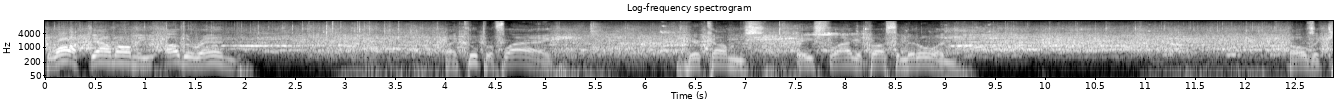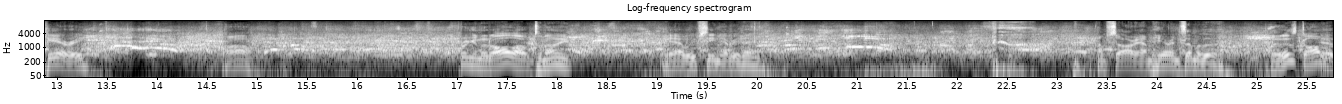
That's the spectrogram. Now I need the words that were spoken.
block down on the other end by Cooper Flagg. And here comes Ace Flagg across the middle and calls a carry. Wow. Bringing it all out tonight. Yeah, we've seen everything. I'm sorry, I'm hearing some of the, It is comical.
